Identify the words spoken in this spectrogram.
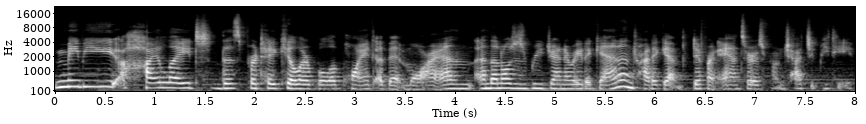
maybe highlight this particular bullet point a bit more and, and then I'll just regenerate again and try to get different answers from ChatGPT.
